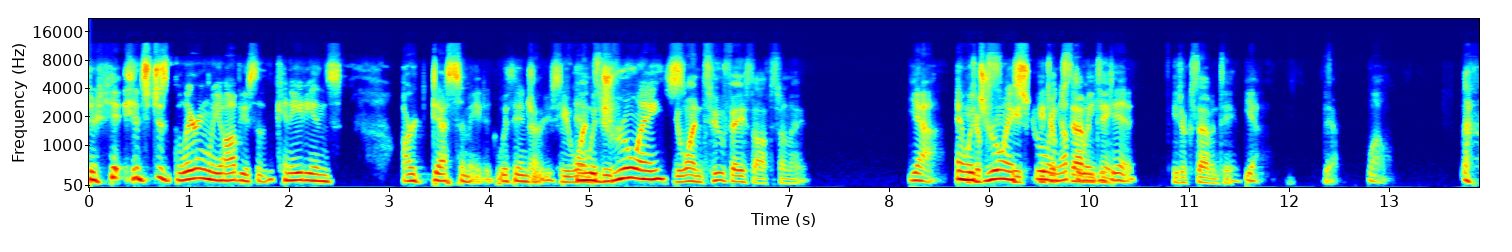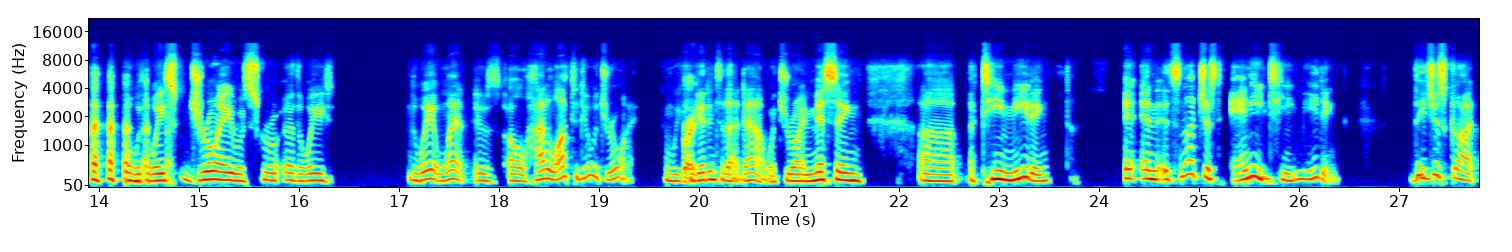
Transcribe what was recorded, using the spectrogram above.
it's just glaringly obvious that the Canadians are decimated with injuries. Yeah, he won and with two, Drouin, he won two faceoffs tonight. Yeah, and he with took, Drouin screwing up 17. the way he did, he took seventeen. Yeah, yeah. Well, but with the way Drouin was screw, uh, the way the way it went, it was uh, had a lot to do with Drouin, and we can get into that now with Drouin missing uh, a team meeting, and, and it's not just any team meeting; they just got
